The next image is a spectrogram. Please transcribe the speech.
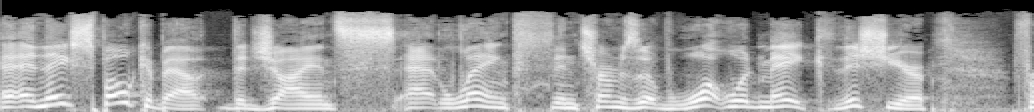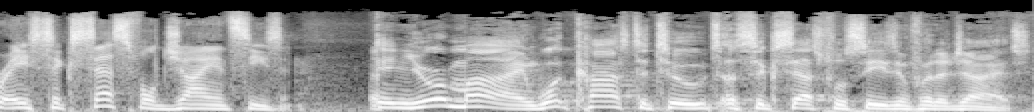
And they spoke about the Giants at length in terms of what would make this year for a successful Giant season. In your mind, what constitutes a successful season for the Giants?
